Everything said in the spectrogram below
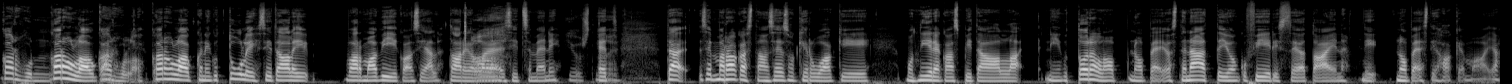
karhun, karhulaukka. Karhulaukka, karhulaukka niin tuli, sitä oli varmaan viikon siellä tarjolla oh, ja sitten se meni. Just näin. Et, tää, se, mä rakastan sesokiruokia, mutta niiden kanssa pitää olla niin kuin todella nopea. Jos te näette jonkun fiidissä jotain, niin nopeasti hakemaan. Ja.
